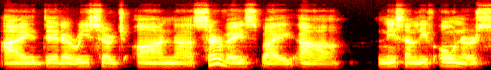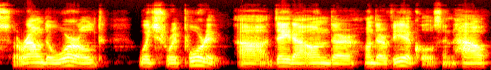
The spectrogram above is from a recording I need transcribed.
I did a research on surveys by Nissan Leaf owners around the world, which reported uh, data on their on their vehicles and how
